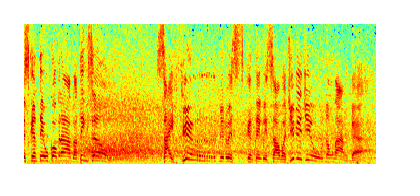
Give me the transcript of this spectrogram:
Escanteio cobrado, atenção. Sai firme no escanteio e salva. Dividiu, não larga.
